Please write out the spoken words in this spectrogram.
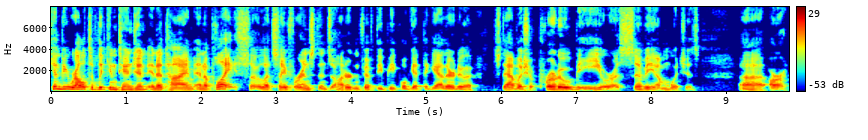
can be relatively contingent in a time and a place. So let's say, for instance, 150 people get together to establish a proto B or a civium, which is uh, our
